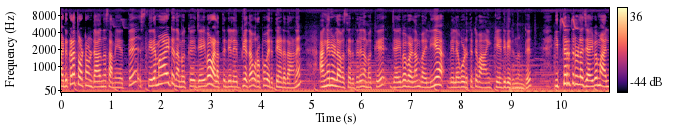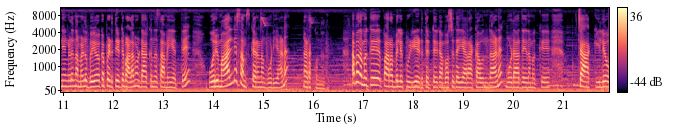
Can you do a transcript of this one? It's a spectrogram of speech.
അടുക്കളത്തോട്ടം ഉണ്ടാകുന്ന സമയത്ത് സ്ഥിരമായിട്ട് നമുക്ക് ജൈവവളത്തിന്റെ ലഭ്യത ഉറപ്പുവരുത്തേണ്ടതാണ്. അങ്ങനെയുള്ള അവസരത്തിൽ നമുക്ക് ജൈവവളം വലിയ വില കൊടുത്തിട്ട് വാങ്ങിക്കേണ്ടി വരുന്നുണ്ട്. ഇത്തരത്തിലുള്ള ജൈവ മാലിന്യങ്ങൾ നമ്മൾ ഉപയോഗപ്പെടുത്തിയിട്ട് വളമുണ്ടാക്കുന്ന സമയത്ത് ഒരു മാലിന്യ സംസ്കരണം കൂടിയാണ് നടക്കുന്നത്. അപ്പോൾ നമുക്ക് പറമ്പിൽ കുഴിയെടുത്തിട്ട് കമ്പോസ്റ്റ് തയ്യാറാക്കാവുന്നതാണ്. കൂടാതെ നമുക്ക് ചാക്കിലോ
